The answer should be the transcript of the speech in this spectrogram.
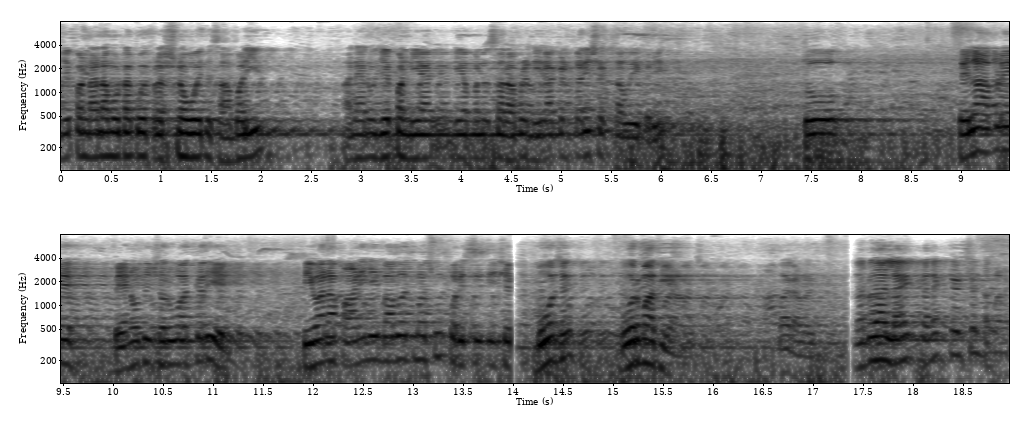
જે પણ નાના મોટા કોઈ પ્રશ્નો હોય તો સાંભળીએ અને એનું જે પણ નિયમ અનુસાર આપણે નિરાકરણ કરી શકતા હોય એ કરીએ. તો પહેલાં આપણે બહેનોથી શરૂઆત કરીએ. પીવાના પાણીની બાબતમાં શું પરિસ્થિતિ છે? બોર છે? બોરમાંથી આવે. બરાબર. નર્મદા લાઈન કનેક્ટેડ છે તમારે.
